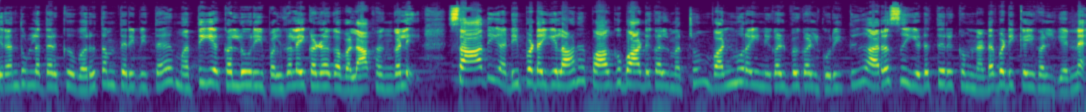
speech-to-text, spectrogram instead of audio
இறந்துள்ளதற்கு வருத்தம் தெரிவித்த மத்திய கல்லூரி பல்கலைக்கழக வளாகங்களில் சாதி அடிப்படையிலான பாகுபாடுகள் மற்றும் வன்முறை நிகழ்வுகள் குறித்து அரசு எடுத்திருக்கும் நடவடிக்கைகள் என்ன?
